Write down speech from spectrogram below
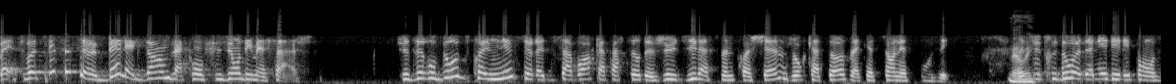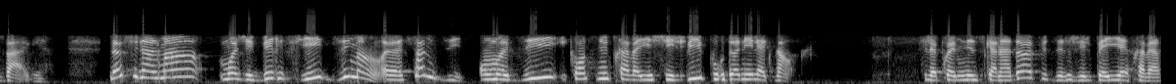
Ben, tu vois, tu ça, c'est un bel exemple de la confusion des messages. Je veux dire, au bureau du premier ministre, il aurait dû savoir qu'à partir de jeudi, la semaine prochaine, jour 14, la question allait se poser. Ben M. Trudeau a donné des réponses vagues. Là, finalement, moi, j'ai vérifié. Dimanche, euh, samedi, on m'a dit il continue de travailler chez lui pour donner l'exemple. Si le premier ministre du Canada a pu diriger le pays à travers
